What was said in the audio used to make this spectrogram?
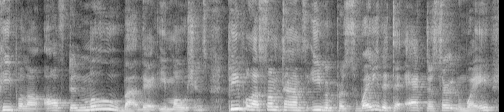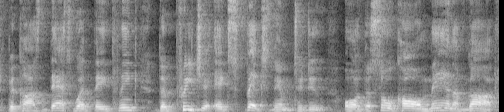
People are often moved by their emotions. People are sometimes even persuaded to act a certain way because that's what they think the preacher expects them to do, or the so called man of God.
